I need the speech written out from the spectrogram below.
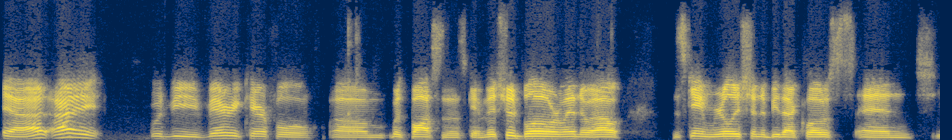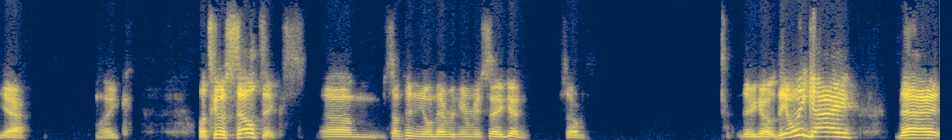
Yeah, I, I would be very careful um, with Boston in this game. They should blow Orlando out. This game really shouldn't be that close. And yeah, like let's go Celtics. Um, something you'll never hear me say again. So there you go. The only guy that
